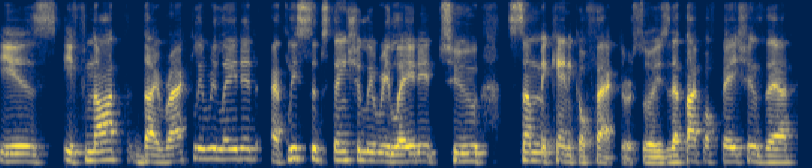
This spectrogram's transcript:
is, if not directly related, at least substantially related to some mechanical factors. So it's the type of patients that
